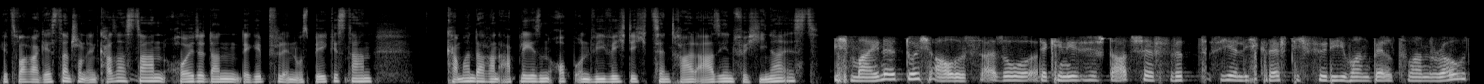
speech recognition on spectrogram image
Jetzt war er gestern schon in Kasachstan, heute dann der Gipfel in Usbekistan. Kann man daran ablesen, ob und wie wichtig Zentralasien für China ist? Ich meine durchaus. Also der chinesische Staatschef wird sicherlich kräftig für die One Belt One Road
